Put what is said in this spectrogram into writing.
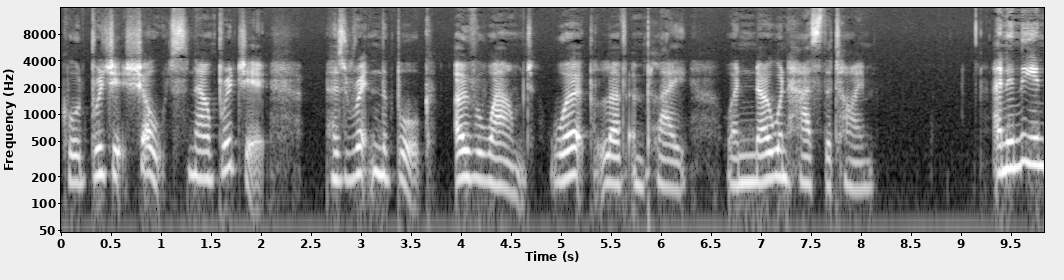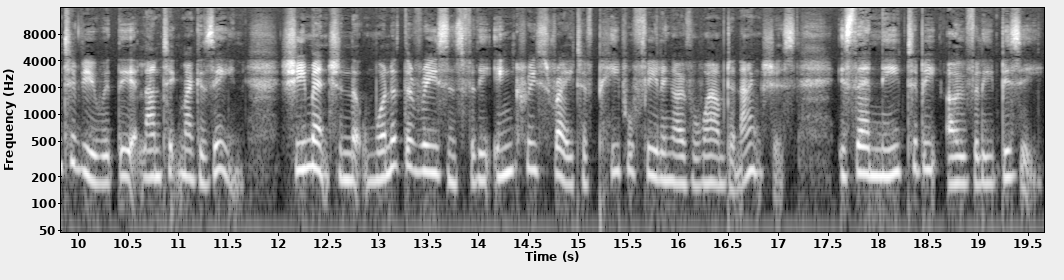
called Brigid Schulte. Now Bridget has written the book overwhelmed, work, love, and play when no one has the time. And in the interview with the Atlantic magazine, she mentioned that one of the reasons for the increased rate of people feeling overwhelmed and anxious is their need to be overly busy.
